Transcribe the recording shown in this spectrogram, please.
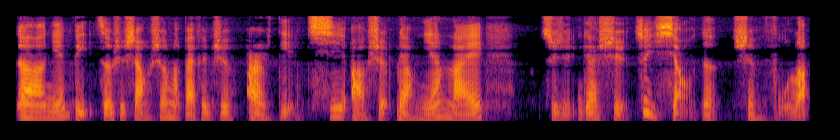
呃，年比则是上升了百分之二点七啊，是两年来是应该是最小的升幅了。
